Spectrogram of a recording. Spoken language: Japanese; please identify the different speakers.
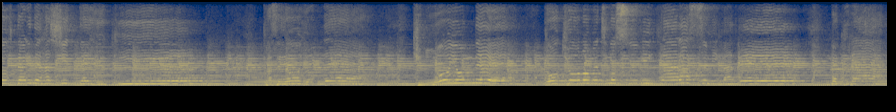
Speaker 1: を二人で走ってゆく。風を呼んで君を呼んで東京の街の隅から隅まで。僕ら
